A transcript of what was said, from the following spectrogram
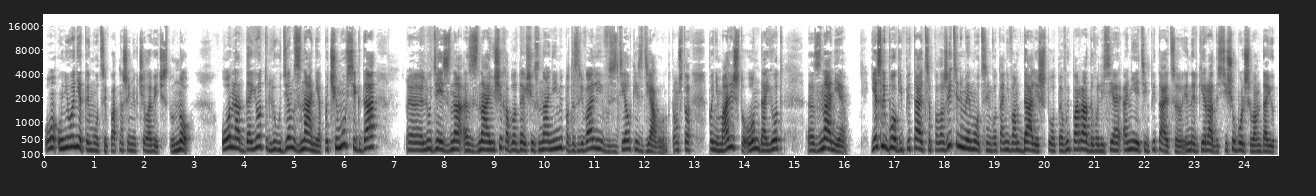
Он, у него нет эмоций по отношению к человечеству, но он отдает людям знания. Почему всегда Э, людей, зна- знающих, обладающих знаниями, подозревали в сделке с дьяволом, потому что понимали, что он дает э, знания. Если боги питаются положительными эмоциями, вот они вам дали что-то, вы порадовались, и они этим питаются, энергией радости, еще больше вам дают.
